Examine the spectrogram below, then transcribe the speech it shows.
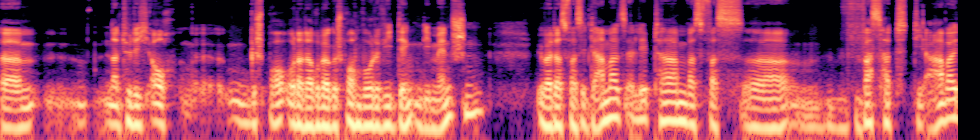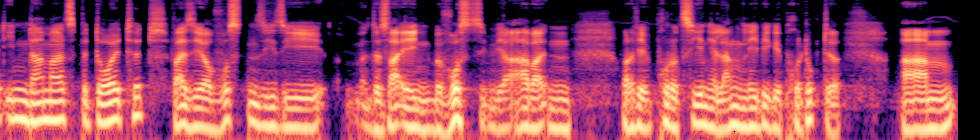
ähm, natürlich auch äh, gesprochen oder darüber gesprochen wurde, wie denken die Menschen über das, was sie damals erlebt haben, was, was, äh, was hat die Arbeit ihnen damals bedeutet, weil sie auch wussten, sie, sie, das war ihnen bewusst, wir arbeiten oder wir produzieren hier langlebige Produkte. Ähm,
